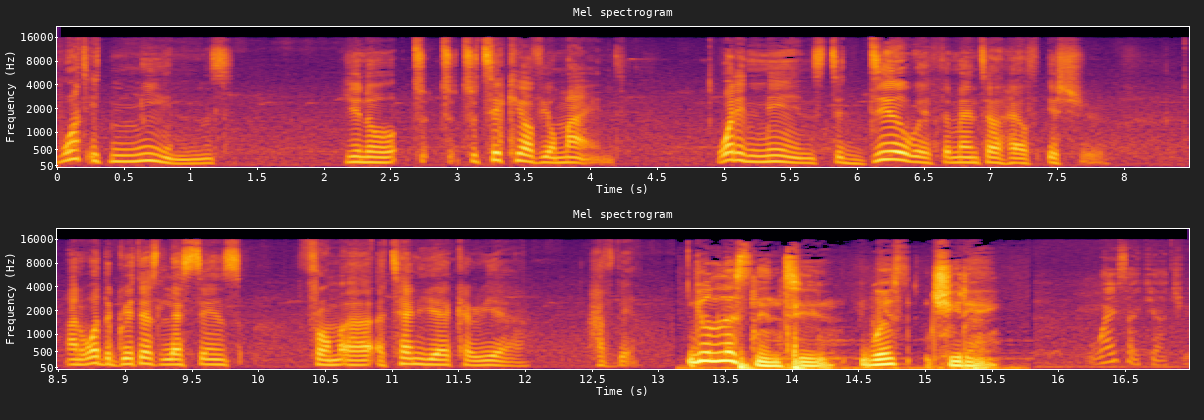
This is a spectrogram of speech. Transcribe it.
what it means, you know, to, to, to take care of your mind, what it means to deal with the mental health issue, and what the greatest lessons from a, a 10 year career have been. You're listening to With Chude. Why psychiatry?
